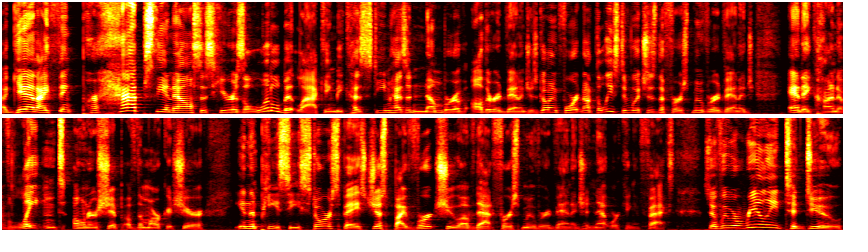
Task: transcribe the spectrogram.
Again, I think perhaps the analysis here is a little bit lacking because Steam has a number of other advantages going for it, not the least of which is the first mover advantage and a kind of latent ownership of the market share in the PC store space just by virtue of that first mover advantage and networking effects. So, if we were really to do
